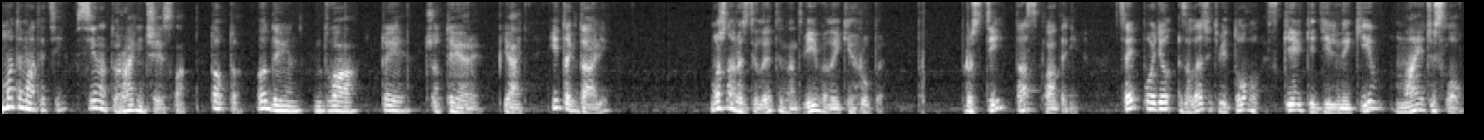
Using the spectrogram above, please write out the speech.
У математиці всі натуральні числа, тобто 1, 2, 3, 4, 5 і так далі, можна розділити на дві великі групи прості та складені. Цей поділ залежить від того, скільки дільників має число.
